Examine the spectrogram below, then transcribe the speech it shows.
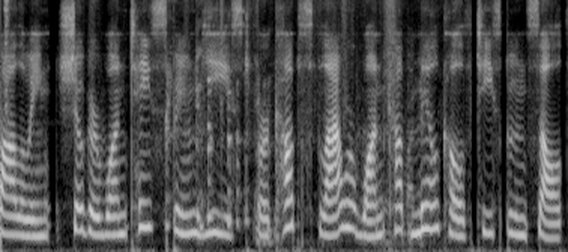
Following sugar 1 teaspoon yeast 4 cups flour 1 cup milk half teaspoon salt.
